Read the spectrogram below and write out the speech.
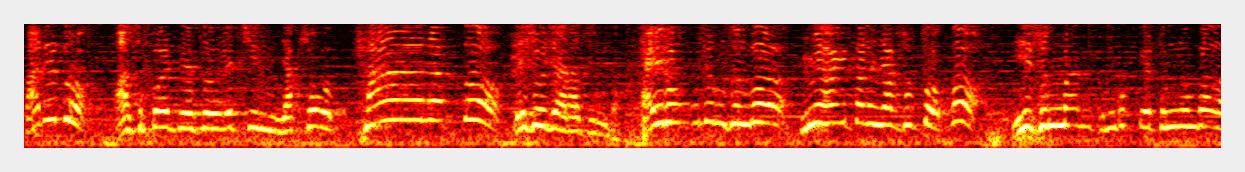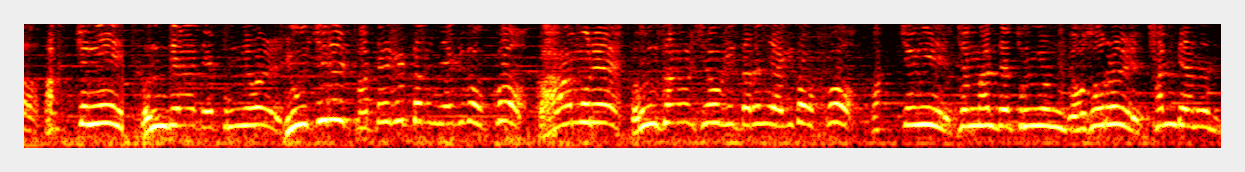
말이도록 아스팔트에서 외친 약속 하나도 내세우지 않았습니다. 자유로 부정선거 규명하겠다는 약속도 없고 이승만 건국 대통령과 박정희 은대하 대통령을 유지를 받들겠다는 얘기도 없고 가문에 동상을 세우겠다는 이야기도 없고 박정희 정만 대통령 묘소를 참배하는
